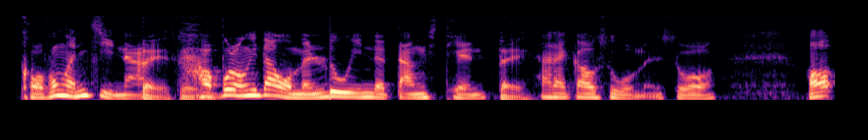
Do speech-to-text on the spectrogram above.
口风很紧啊，对，对，好不容易到我们录音的当天，对，他才告诉我们说，哦，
